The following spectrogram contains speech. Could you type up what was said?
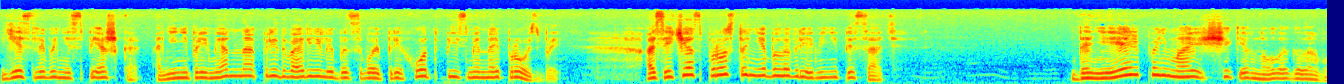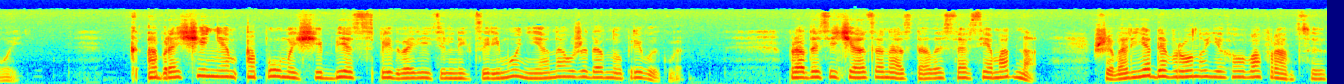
Если бы не спешка, они непременно предварили бы свой приход письменной просьбой, а сейчас просто не было времени писать. Даниэль, понимающе кивнула головой. К обращениям о помощи без предварительных церемоний она уже давно привыкла. Правда, сейчас она осталась совсем одна. Шевалье Деврон уехал во Францию,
